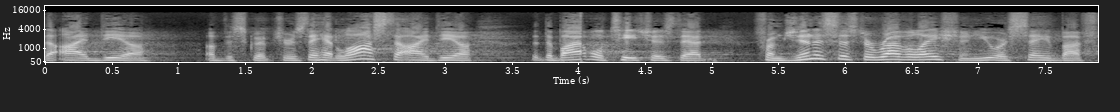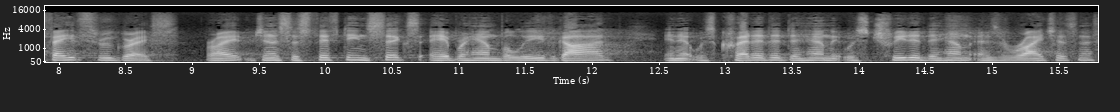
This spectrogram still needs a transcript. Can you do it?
the idea of the scriptures. They had lost the idea that the Bible teaches that from Genesis to Revelation, you are saved by faith through grace, right? Genesis 15, 6, Abraham believed God and it was credited to him. It was treated to him as righteousness.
